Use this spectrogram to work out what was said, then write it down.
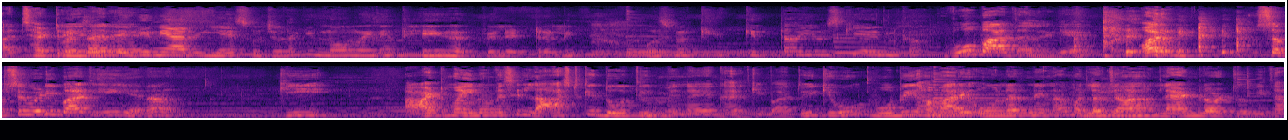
अच्छा ट्रेनर मतलब है। लेकिन यार ये सोचो ना कि नौ महीने थे घर पे लिटरली हम्म। उसमें कि, कितना यूज़ किया इनका? वो बात अलग है। और सबसे बड़ी बात यही है ना कि आठ महीनों में से लास्ट के दो तीन महीने नए घर की बात हुई क्यों? वो भी हमारे ओनर ने ना मतलब जहाँ लैंडलॉर्ड जो भी था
